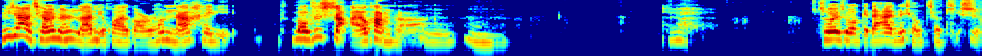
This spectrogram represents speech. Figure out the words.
你想想，前面全是蓝笔画的勾，然后你拿黑笔，老师傻呀，我看不出来。嗯嗯，所以说，给大家一个小小提示，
